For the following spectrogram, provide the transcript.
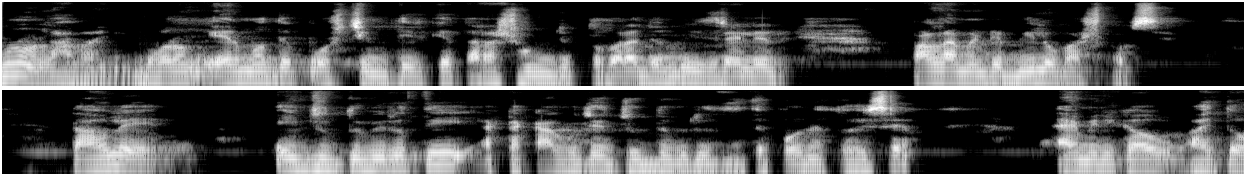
কোনো লাভ হয়নি। বরং এর মধ্যে পশ্চিম তীরকে তারা সংযুক্ত করার জন্য ইসরায়েলের পার্লামেন্টে বিলও পাস করছে। তাহলে এই যুদ্ধবিরতি একটা কাগজের যুদ্ধবিরতিতে পরিণত হয়েছে। আমেরিকাও হয়তো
